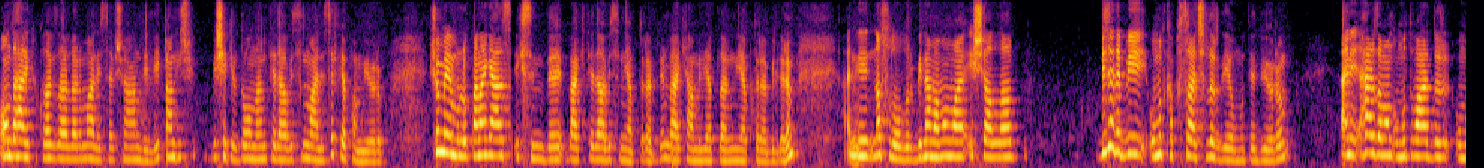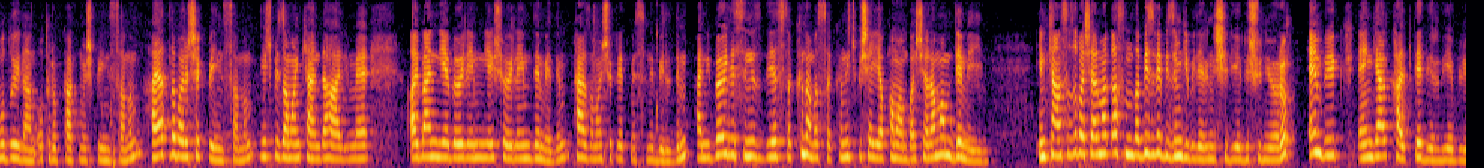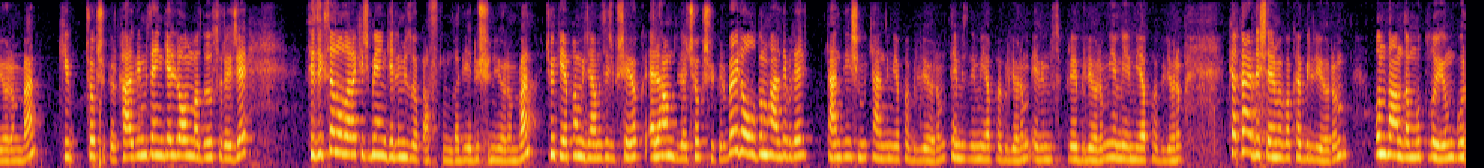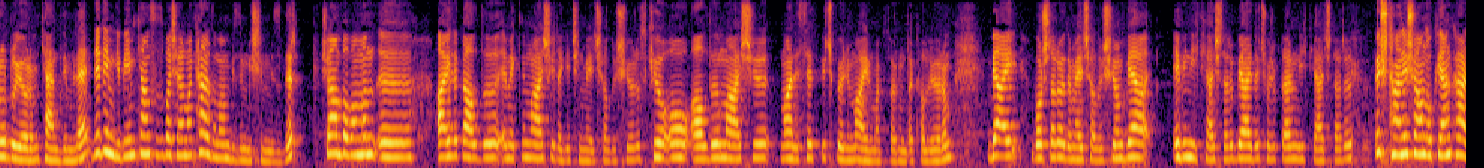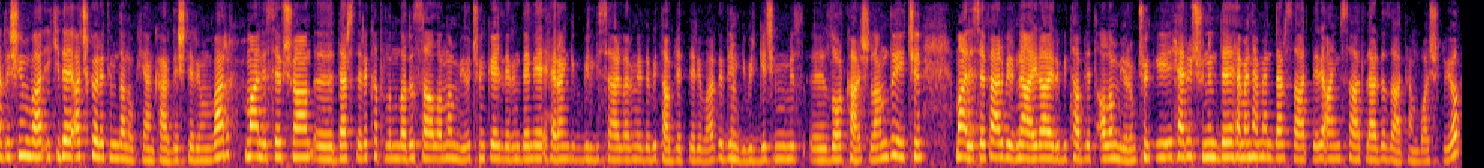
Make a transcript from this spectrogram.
Onda her iki kulak zarları maalesef şu an delik. Ben hiçbir şekilde onların tedavisini maalesef yapamıyorum. Şu memurluk bana gelsin ikisini de belki tedavisini yaptırabilirim. Belki ameliyatlarını yaptırabilirim. Hani nasıl olur bilemem ama inşallah bize de bir umut kapısı açılır diye umut ediyorum. Hani her zaman umut vardır umuduyla oturup kalkmış bir insanım. Hayatla barışık bir insanım. Hiçbir zaman kendi halime ay ben niye böyleyim, niye şöyleyim demedim. Her zaman şükretmesini bildim. Hani böylesiniz diye sakın ama sakın hiçbir şey yapamam, başaramam demeyin. İmkansızı başarmak aslında biz ve bizim gibilerin işi diye düşünüyorum. En büyük engel kalptedir diye biliyorum ben. Ki çok şükür kalbimiz engelli olmadığı sürece fiziksel olarak hiçbir engelimiz yok aslında diye düşünüyorum ben. Çünkü yapamayacağımız hiçbir şey yok. Elhamdülillah çok şükür. Böyle olduğum halde bile kendi işimi kendim yapabiliyorum. Temizliğimi yapabiliyorum. Evimi süpürebiliyorum. Yemeğimi yapabiliyorum. Ka- Kardeşlerime bakabiliyorum. Bundan da mutluyum, gurur duyuyorum kendimle. Dediğim gibi imkansızı başarmak her zaman bizim işimizdir. Şu an babamın e, aylık aldığı emekli maaşıyla geçinmeye çalışıyoruz ki o aldığı maaşı maalesef 3 bölüme ayırmak zorunda kalıyorum. Bir ay borçları ödemeye çalışıyorum. Bir ay evin ihtiyaçları, bir ayda çocukların ihtiyaçları. Üç tane şu an okuyan kardeşim var. İki de açık öğretimden okuyan kardeşlerim var. Maalesef şu an e, derslere katılımları sağlanamıyor. Çünkü ellerinde ne herhangi bir bilgisayarları ne de bir tabletleri var. Dediğim gibi geçimimiz e, zor karşılandığı için maalesef her birine ayrı ayrı bir tablet alamıyorum. Çünkü her üçünün de hemen hemen ders saatleri aynı saatlerde zaten başlıyor.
